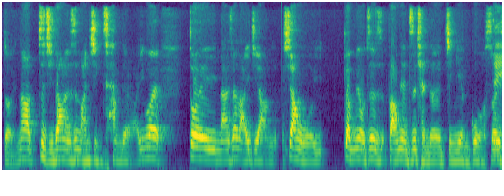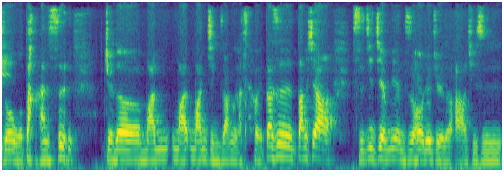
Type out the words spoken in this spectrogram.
对，那自己当然是蛮紧张的啦，因为对男生来讲，像我更没有这方面之前的经验过，所以说我当然是。觉得蛮蛮蛮紧张的，对。但是当下实际见面之后，就觉得啊，其实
